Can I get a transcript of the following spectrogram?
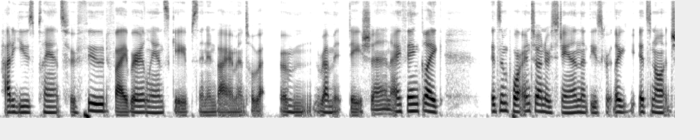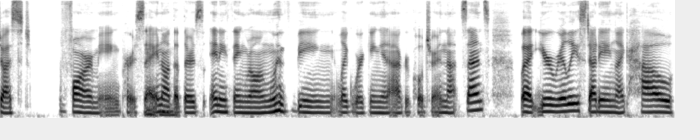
how to use plants for food, fiber, landscapes, and environmental re- um, remediation. I think like it's important to understand that these like it's not just farming per se not Mhm. that there's anything wrong with being like working in agriculture in that sense but you're really studying like how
